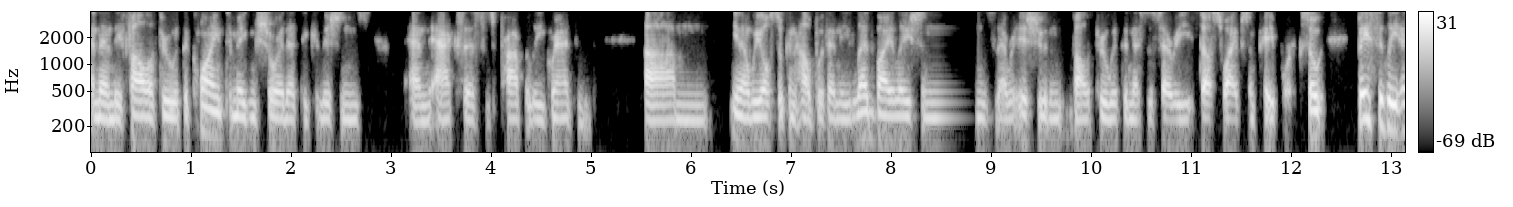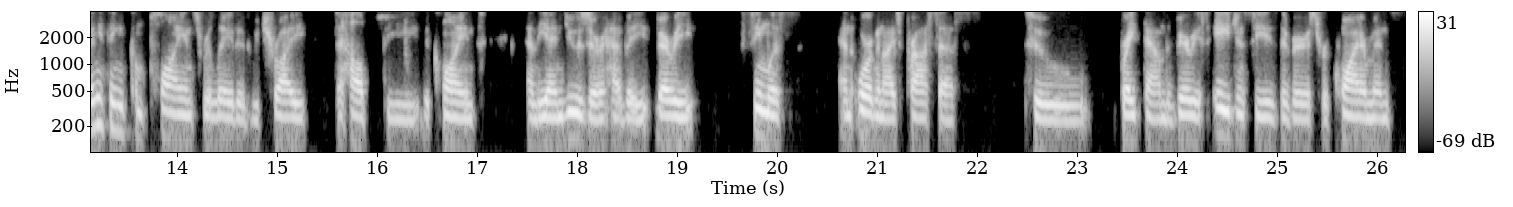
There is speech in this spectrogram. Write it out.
and then they follow through with the client to making sure that the conditions and access is properly granted. Um, you know, we also can help with any lead violations that were issued and follow through with the necessary dust wipes and paperwork. So basically, anything compliance related, we try to help the the client and the end user have a very seamless and organized process to break down the various agencies, the various requirements,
